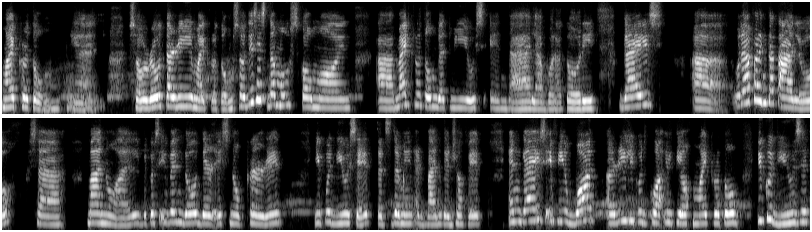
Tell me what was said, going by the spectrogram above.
microtome. Yan. So rotary microtome. So this is the most common uh, microtome that we use in the laboratory. Guys, uh, wala pa rin tatalo sa manual because even though there is no current you could use it. That's the main advantage of it. And guys, if you bought a really good quality of microtome, you could use it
